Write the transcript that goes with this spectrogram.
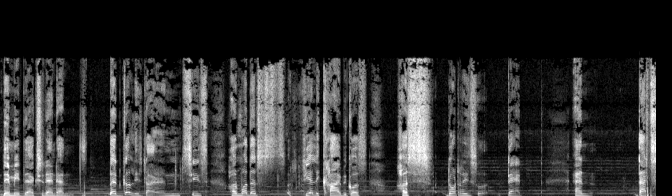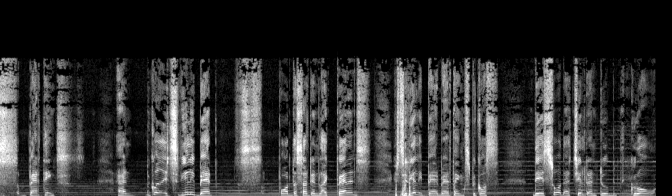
they meet the accident and that girl is died and she's her mother really cry because her daughter is dead. And that's bad things. And because it's really bad for the certain like parents it's really bad bad things because they saw their children to grow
